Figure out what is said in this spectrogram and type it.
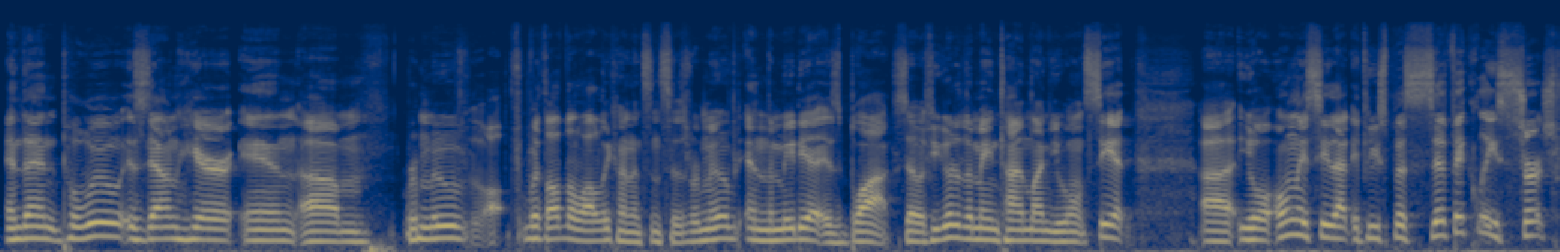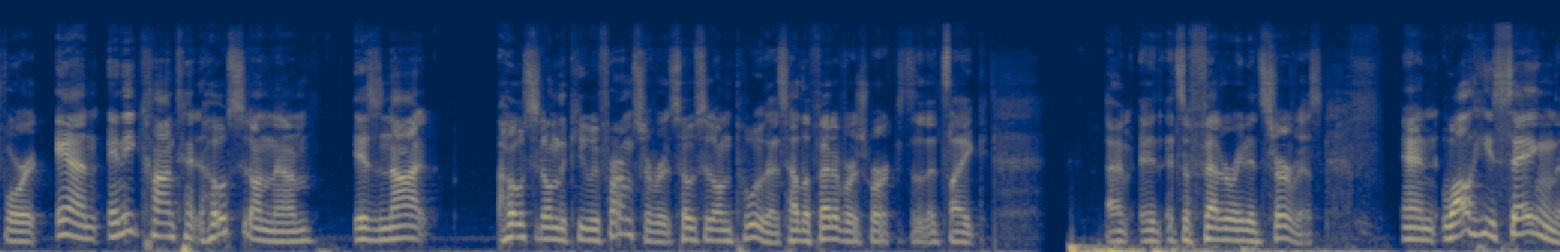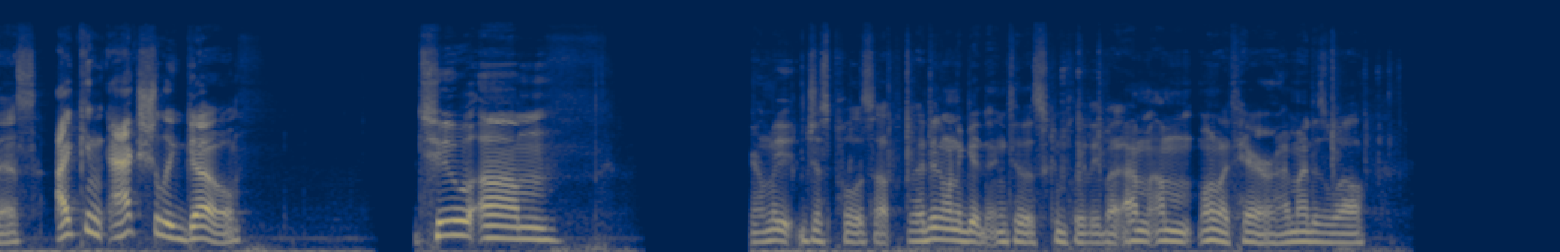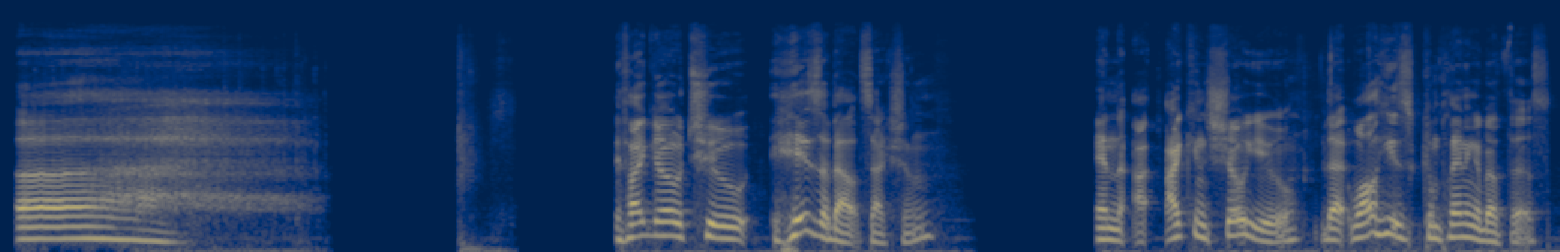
And then Pawoo is down here in um, removed with all the lolicon instances removed and the media is blocked. So if you go to the main timeline, you won't see it. Uh, you will only see that if you specifically search for it, and any content hosted on them is not hosted on the Kiwi Farm server. It's hosted on Pawoo. That's how the Fediverse works. It's like um, it, it's a federated service. And while he's saying this, I can actually go to um here, let me just pull this up. I didn't want to get into this completely, but I'm I'm on a tear. I might as well. Uh, if I go to his about section, and I, I can show you that while he's complaining about this,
